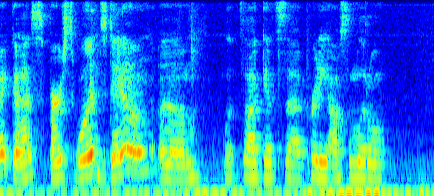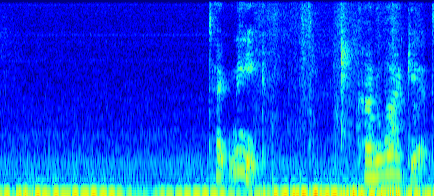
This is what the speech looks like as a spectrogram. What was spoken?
Okay, guys, first one's down. Um, looks like it's a pretty awesome little technique. Kind of like it.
